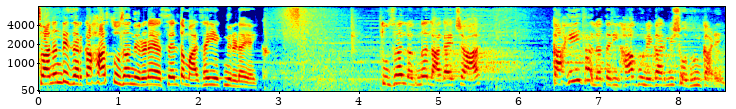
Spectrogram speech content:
स्वानंदी, जर का हाच तुझा निर्णय असेल, तर माझाही एक निर्णय ऐक. तुझं लग्न लागायच्या आत काही झालं तरी हा गुन्हेगार मी शोधून काढेन.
